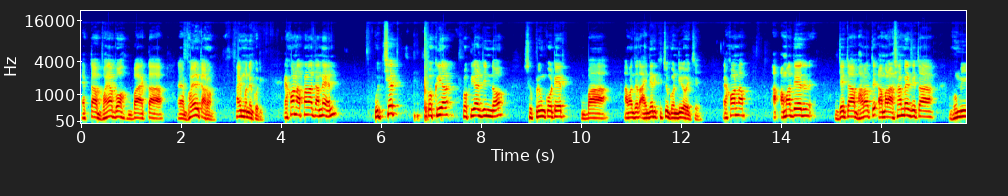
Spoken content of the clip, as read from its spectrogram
একটা ভয়াবহ বা একটা ভয়ের কারণ, আমি মনে করি। এখন আপনারা জানেন, উচ্ছেদ প্রক্রিয়ার প্রক্রিয়ার জন্য সুপ্রিম কোর্টের বা আমাদের আইনের কিছু গণ্ডি রয়েছে। এখন আমাদের যেটা ভারতে, আমার আসামের যেটা ভূমি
